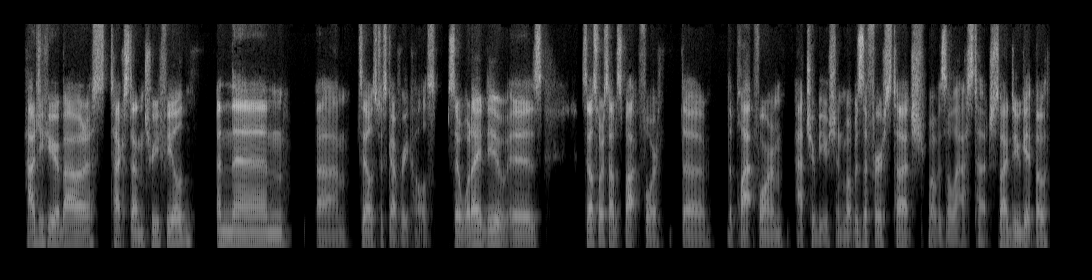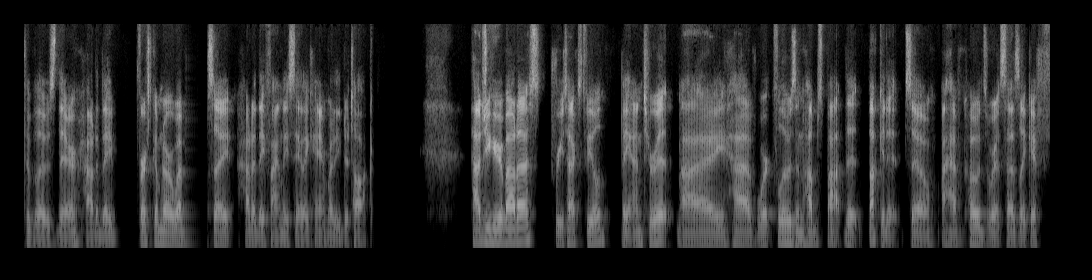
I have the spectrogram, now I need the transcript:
How'd you hear about us? Text on Treefield, and then um, sales discovery calls. So what I do is Salesforce HubSpot for the the platform attribution. What was the first touch? What was the last touch? So I do get both of those there. How did they first come to our website? How did they finally say like, "Hey, I'm ready to talk"? How'd you hear about us? Free text field. They enter it. I have workflows in HubSpot that bucket it. So I have codes where it says like if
